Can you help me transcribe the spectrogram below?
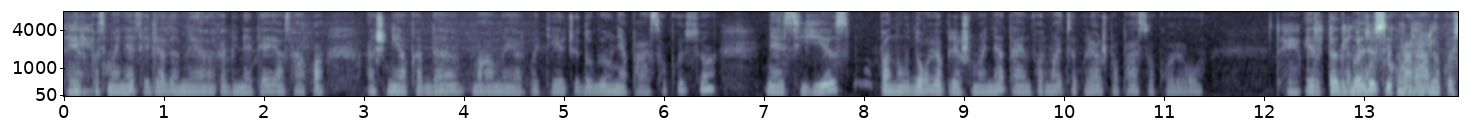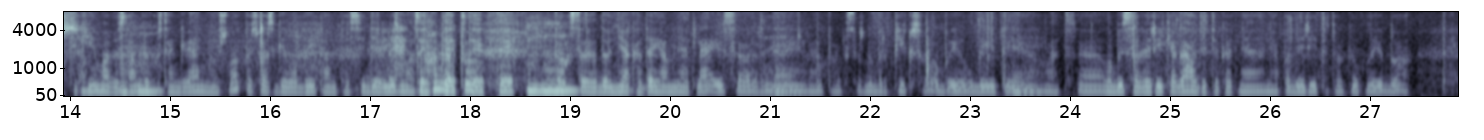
Taip. Ir pas mane sėdėdami kabinete jie sako, aš niekada mamai arba tėčiui daugiau nepasakosiu, nes jis panaudojo prieš mane tą informaciją, kurią aš papasakojau. Taip, ir tai dabar jisai prarado pasitikėjimą visam mm -hmm. likusiam gyvenimui. Žinot, pas juosgi labai ten tas idealizmas. Taip, taip, taip. taip. Mm -hmm. Toks e, niekada jam netleisiu, ar ne, yra toks ir dabar pyksiu labai ilgai. Tai vat, e, labai save reikia gaudyti, kad ne, nepadaryti tokių klaidų. Taip.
